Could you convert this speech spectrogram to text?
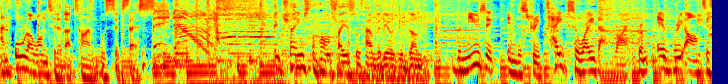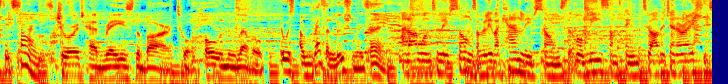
And all I wanted at that time was success. It changed the whole face of how videos were done. The music industry takes away that right from every artist it signs. George had raised the bar to a whole new level. It was a revolutionary thing. And I want to leave songs, I believe I can leave songs that will mean something to other generations.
